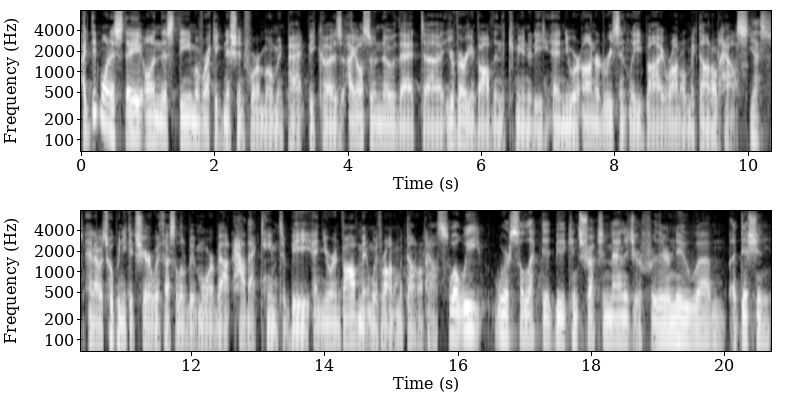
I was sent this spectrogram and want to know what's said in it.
I did want to stay on this theme of recognition for a moment, Pat, because I also know that uh, you're very involved in the community and you were honored recently by Ronald McDonald House. Yes. And I was hoping you could share with us a little bit more about how that came to be and your involvement with Ronald McDonald House. Well, we were selected to be the construction manager for their new um, addition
